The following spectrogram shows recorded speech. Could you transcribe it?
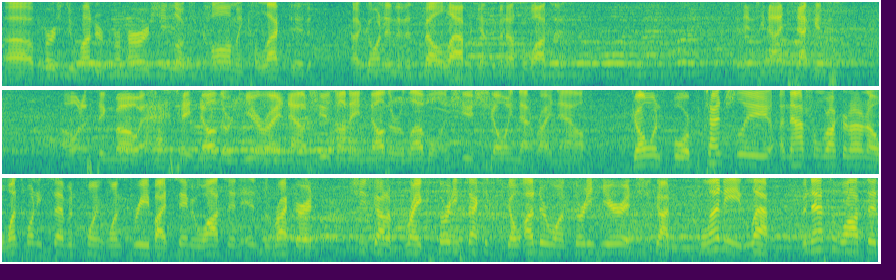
uh, first 200 for her. She looks calm and collected uh, going into this bell lap against Vanessa Watson. 59 seconds. Oh, and Athing Mu has another gear right now. She is on another level, and she is showing that right now. Going for potentially a national record, I don't know, 127.13 by Sammy Watson is the record. She's got to break 30 seconds to go under 130 here, and she's got plenty left. Vanessa Watson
